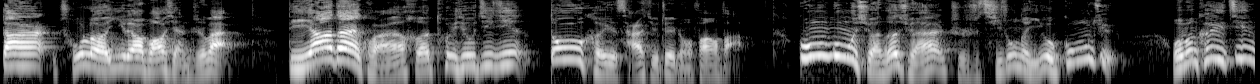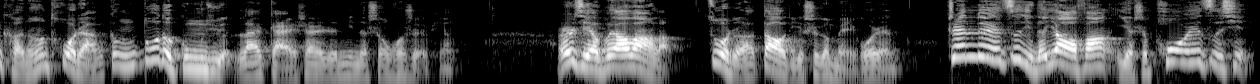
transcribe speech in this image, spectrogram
当然，除了医疗保险之外，抵押贷款和退休基金都可以采取这种方法。公共选择权只是其中的一个工具，我们可以尽可能拓展更多的工具来改善人民的生活水平。而且不要忘了，作者到底是个美国人，针对自己的药方也是颇为自信，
